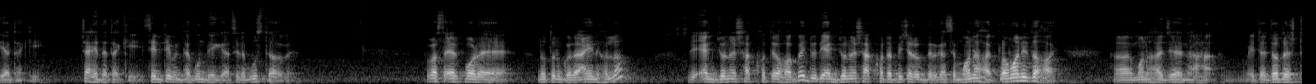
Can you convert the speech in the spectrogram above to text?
ইয়েটা কি, চাহিদাটা কি সেন্টিমেন্টটা কোন দিকে আছে এটা বুঝতে হবে। বাস এরপরে নতুন করে আইন হলো যে একজনের সাক্ষ্যতে হবে, যদি একজনের সাক্ষ্যটা বিচারকদের কাছে মনে হয়, প্রমাণিত হয় মনে হয় যে না, এটা যথেষ্ট,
